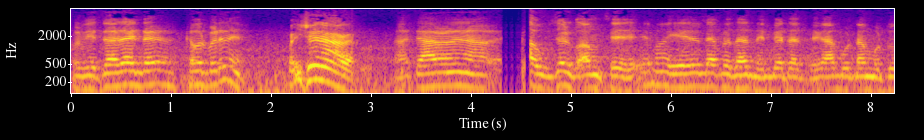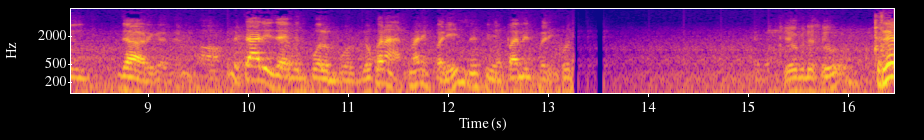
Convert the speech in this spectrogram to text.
પણ વેચવા જાય ને ખબર પડે ને. પૈસો ના આવે. હા ચાર વર્ષના ના આવે. ઉજળ ગામ છે એમાં એ પ્રધાન થઈને બેઠા છે. આ મોટા મોટું ઝાડ કે ચાલી જાય બધું પોલમ પોલ લોકોના હાથમાં પડી જ નથી વેપારની જ પડી. યોગ ને શું? એટલે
